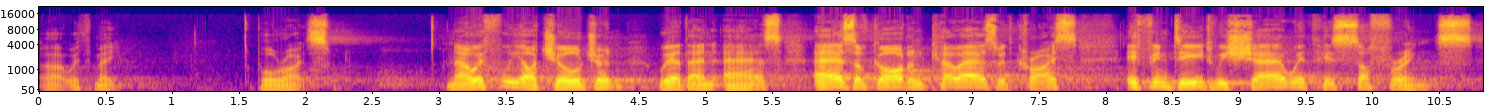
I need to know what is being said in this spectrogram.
uh, with me. Paul writes, Now if we are children, we are then heirs, heirs of God and co heirs with Christ, if indeed we share with his sufferings,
